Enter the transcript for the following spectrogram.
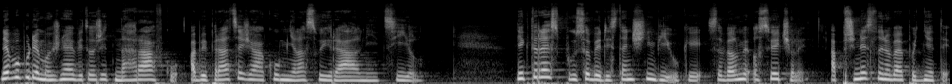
nebo bude možné vytvořit nahrávku, aby práce žáků měla svůj reálný cíl. Některé způsoby distanční výuky se velmi osvědčily a přinesly nové podněty.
